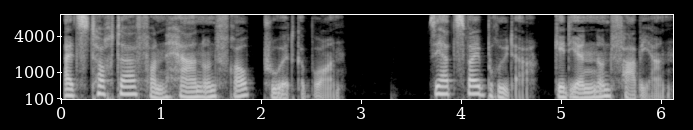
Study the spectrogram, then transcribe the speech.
als Tochter von Herrn und Frau Pruitt geboren. Sie hat zwei Brüder, Gideon und Fabian.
